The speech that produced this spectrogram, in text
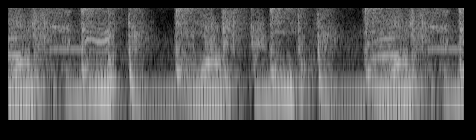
yeah, yeah.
